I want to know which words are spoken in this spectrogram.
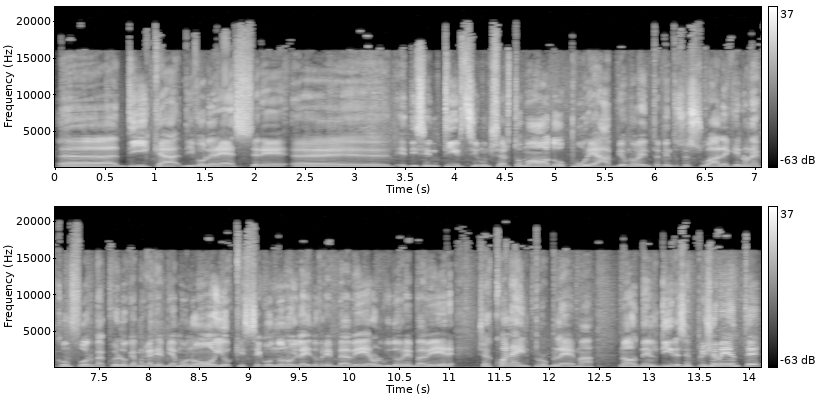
eh, dica di voler essere eh, e di sentirsi in un certo modo oppure abbia un orientamento sessuale che non è conforme a quello che magari abbiamo noi o che secondo noi lei dovrebbe avere o lui dovrebbe avere cioè qual è il problema no? nel dire semplicemente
